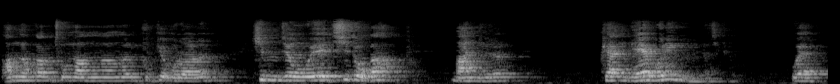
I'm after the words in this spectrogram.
압록강 두만강을 국경으로 하는 김정호의 지도가 만주를 그냥 내버린 겁니다 지금. 왜?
